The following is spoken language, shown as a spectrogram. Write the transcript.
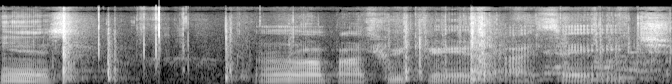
Yes. About Robots recreated Ice Age.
